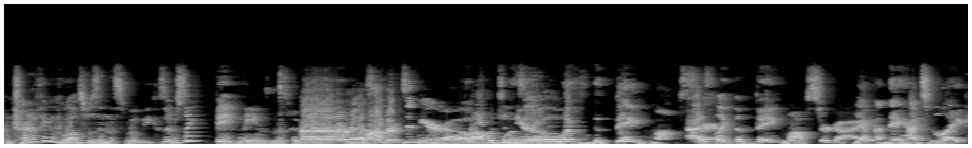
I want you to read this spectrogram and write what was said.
I'm trying to think of who else was in this movie because there was like big names in this movie. Um, remember like, Robert De Niro. Robert De was, like, Niro was the big mobster. as like the big mobster guy. yeah, and they had to like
